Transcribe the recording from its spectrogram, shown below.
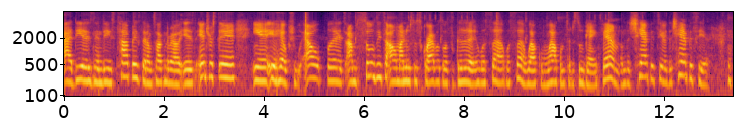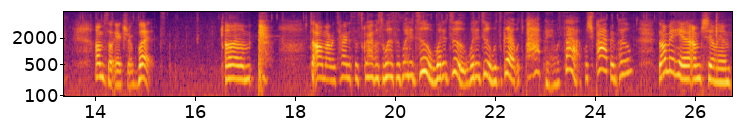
ideas and these topics that I'm talking about is interesting and it helps you out. But I'm Suzie to all my new subscribers. What's good? What's up? What's up? Welcome, welcome to the Sue Gang family. I'm the champ is here. The champ is here. I'm so extra. But um to all my returning subscribers what's it what it do what it do what it do what's good what's popping what's up what's popping poo? So i'm in here i'm chilling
